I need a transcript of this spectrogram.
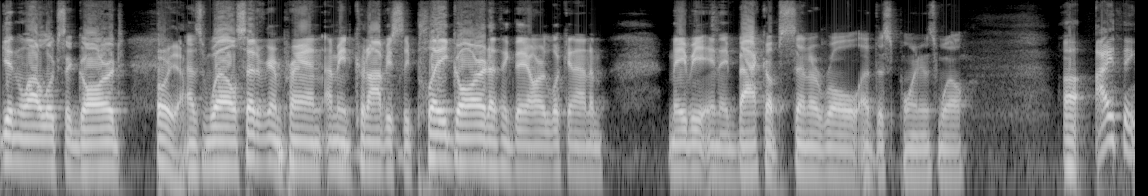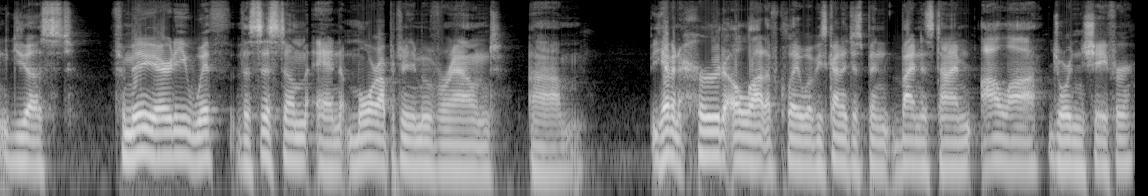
getting a lot of looks at guard. Oh yeah, as well. Sedrick Van Pran, I mean, could obviously play guard. I think they are looking at him maybe in a backup center role at this point as well. Uh, I think just familiarity with the system and more opportunity to move around. Um, you haven't heard a lot of Clay Webb. He's kind of just been biding his time, a la Jordan Shaffer,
